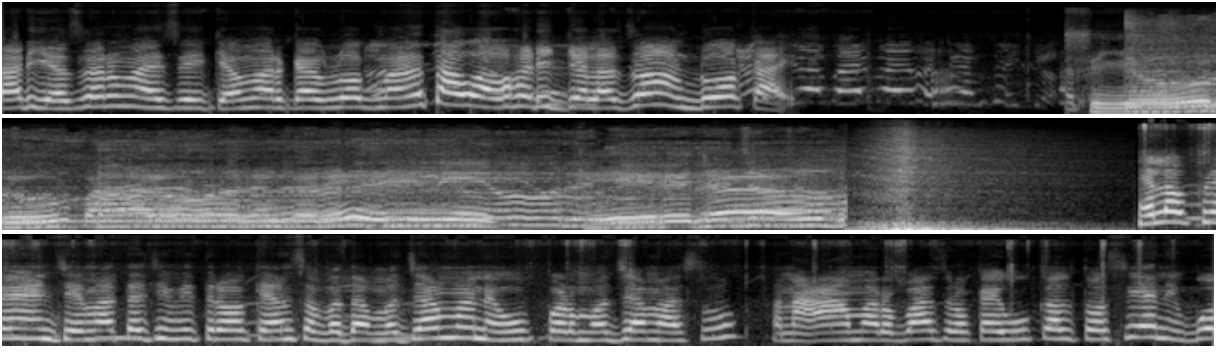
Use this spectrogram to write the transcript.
તારિયા શરમાય છે કે અમારે કઈ વ્લોગમાં નતા ગયેલા. જો આમ ડોકાય. સિયો રૂપાળો રંગ ઘેર જાઉં. હેલો ફ્રેન્ડ જય માતાજી મિત્રો. કેમ છો? બધા મજામાં ને હું પણ મજામાં છું. અને આ અમારો બાજરો કઈ ઉકલતો છે ને બહુ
